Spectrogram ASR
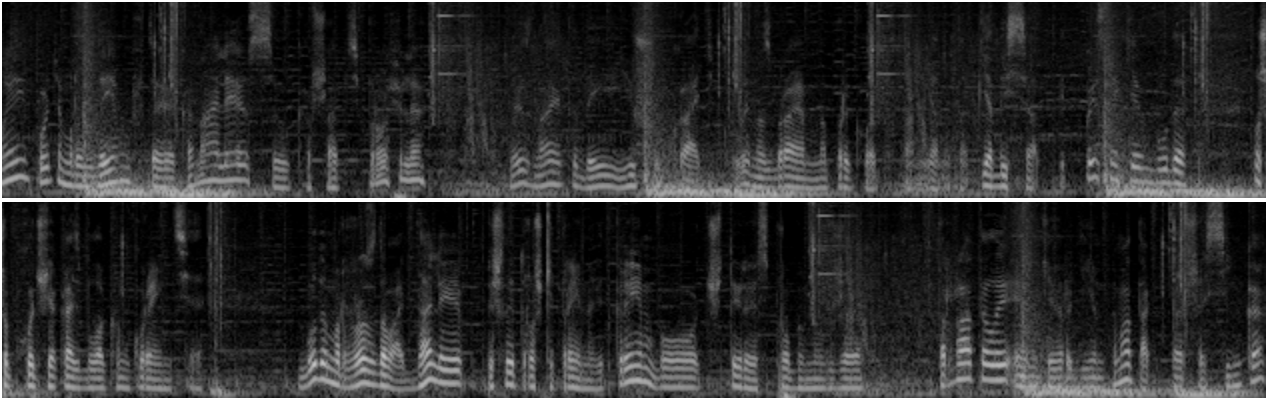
ми потім роздаємо в ТГ-каналі, ссылка в шапці профіля. Ви знаєте, де її шукати. Коли назбираємо, наприклад, там, я не знаю, 50 підписників буде, ну, щоб хоч якась була конкуренція. Будемо роздавати. Далі пішли трошки трейна відкриємо, бо 4 спроби ми вже втратили. Енки градієнт нема. Так, перша сінька.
